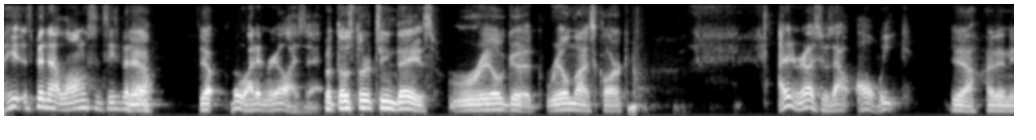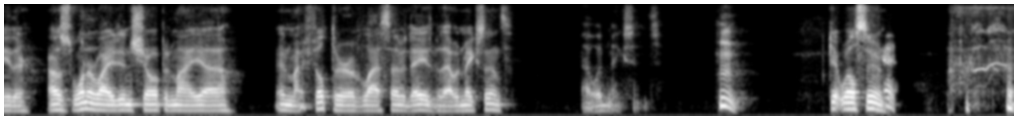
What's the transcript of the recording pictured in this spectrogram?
he, it's been that long since he's been Yeah. out. Yep. Oh, I didn't realize that. But those thirteen days, real good, real nice, Clark. I didn't realize he was out all week. Yeah, I didn't either. I was wondering why he didn't show up in my uh in my filter of the last seven days, but that would make sense. That would make sense. Hmm. Get well soon.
